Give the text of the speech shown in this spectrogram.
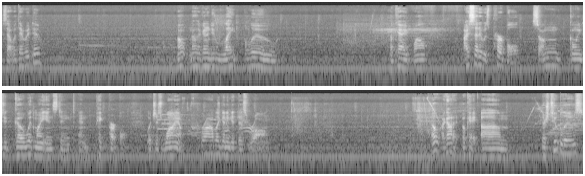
Is that what they would do? Oh, no, they're gonna do light blue. Okay, well, I said it was purple, so I'm going to go with my instinct and pick purple, which is why I'm probably gonna get this wrong. Oh, I got it. Okay, um, there's two blues.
